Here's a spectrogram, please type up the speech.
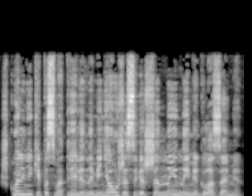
школьники посмотрели на меня уже совершенно иными глазами.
